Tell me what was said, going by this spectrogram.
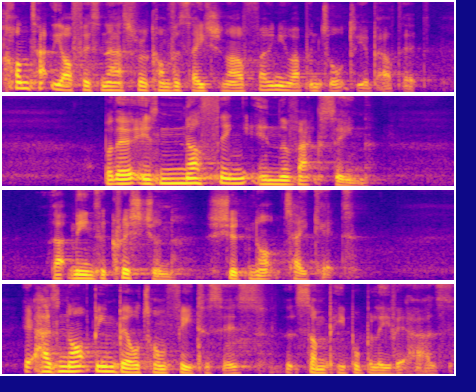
contact the office and ask for a conversation. I'll phone you up and talk to you about it. But there is nothing in the vaccine that means a Christian should not take it. It has not been built on fetuses that some people believe it has.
